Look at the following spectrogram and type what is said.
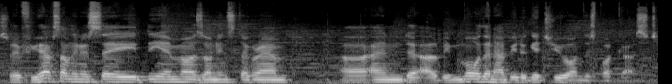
So if you have something to say, DM us on Instagram, uh, and I'll be more than happy to get you on this podcast.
